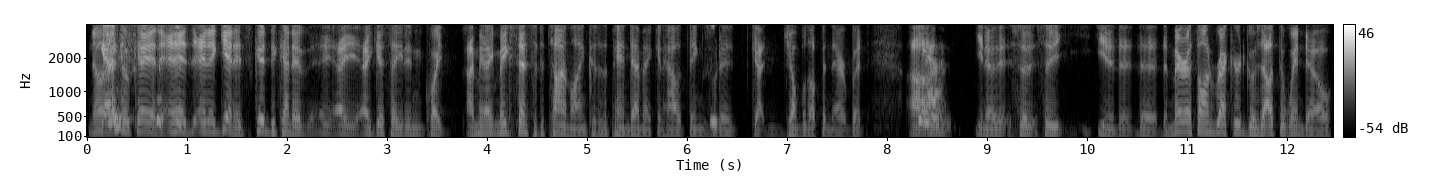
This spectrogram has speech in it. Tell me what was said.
No, that's okay. And, and, and again, it's good to kind of. I, I guess I didn't quite. I mean, it makes sense of the timeline because of the pandemic and how things would have got jumbled up in there. But um, yeah. you know, so so you know, the, the the marathon record goes out the window.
